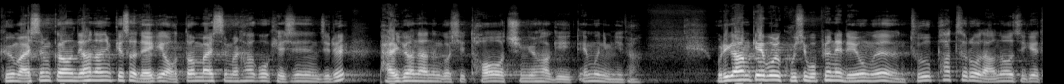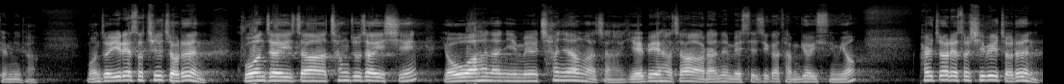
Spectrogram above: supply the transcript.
그 말씀 가운데 하나님께서 내게 어떤 말씀을 하고 계시는지를 발견하는 것이 더 중요하기 때문입니다. 우리가 함께 볼 95편의 내용은 두 파트로 나누어지게 됩니다. 먼저 1에서 7절은 구원자이자 창조자이신 여호와 하나님을 찬양하자, 예배하자라는 메시지가 담겨 있으며 8절에서 11절은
